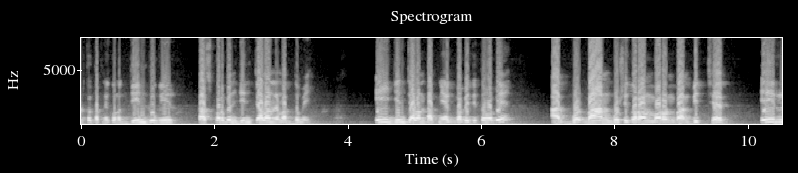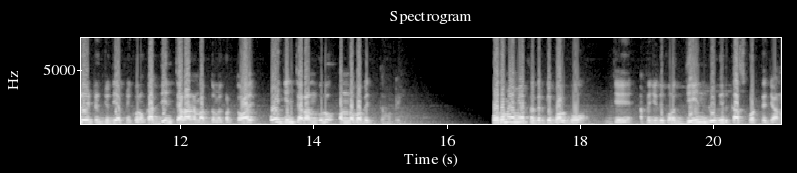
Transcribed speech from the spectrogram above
অর্থাৎ আপনি কোনো জিন রুগীর কাজ করবেন জিন চালানের মাধ্যমে এই জিন চালানটা আপনি একভাবে দিতে হবে। আর বান, বশীকরণ মরণ বান বিচ্ছেদ এই রিলেটেড যদি আপনি কোনো কাজ জিন চালানোর মাধ্যমে করতে হয়, ওই জিন চালানগুলো অন্যভাবে দিতে হবে। প্রথমে আমি আপনাদেরকে বলব যে, আপনি যদি কোনো জিন রুগীর কাজ করতে যান,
